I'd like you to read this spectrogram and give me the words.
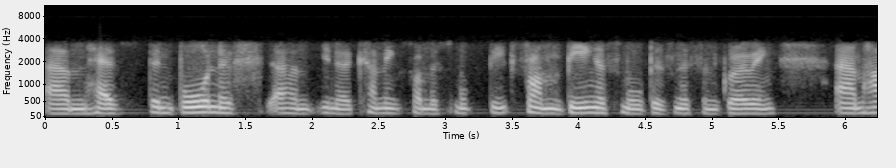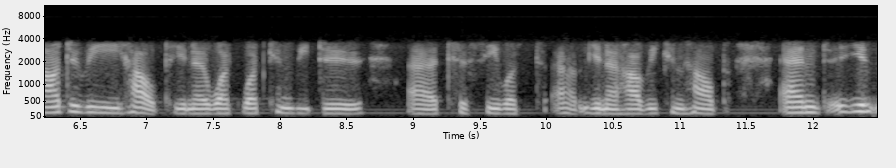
um, has been born of, um, you know, coming from a small, from being a small business and growing. Um, how do we help? You know, what what can we do uh, to see what um, you know how we can help? And in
